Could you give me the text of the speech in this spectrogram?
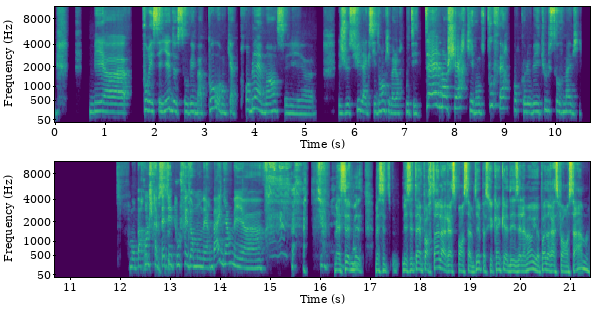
Mais euh, pour essayer de sauver ma peau en cas de problème. Hein. C'est, euh, je suis l'accident qui va leur coûter tellement cher qu'ils vont tout faire pour que le véhicule sauve ma vie. Bon, par contre, je serais peut-être étouffée dans mon airbag, hein, mais. Euh... mais c'est mais, c'est important la responsabilité parce que quand il y a des éléments où il n'y a pas de responsable,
